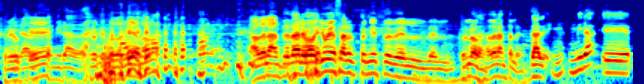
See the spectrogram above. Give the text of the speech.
Creo que, Creo que todavía no. Adelante, dale, yo voy a estar pendiente del, reloj. Adelántale. Dale, mira, eh,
